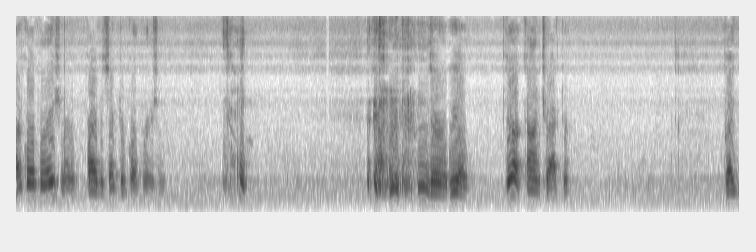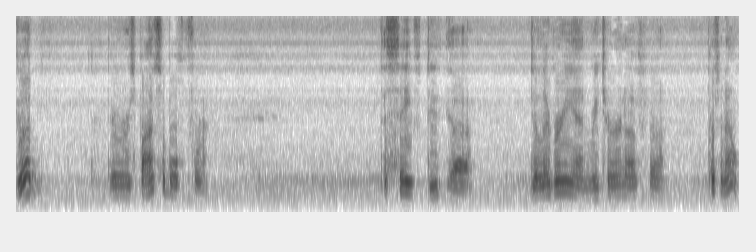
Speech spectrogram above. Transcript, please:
our corporation, our private sector corporation. they're a real, they're a contractor. But good. They're responsible for the safe de- uh, delivery and return of uh, personnel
